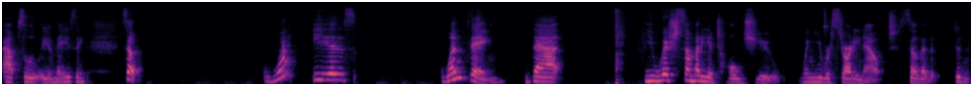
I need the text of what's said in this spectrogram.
absolutely amazing. So, what is one thing that you wish somebody had told you when you were starting out so that it didn't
